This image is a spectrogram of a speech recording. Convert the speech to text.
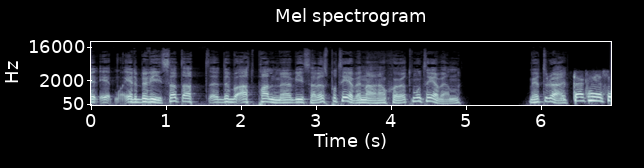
är, är- det bevisat att, eh, att Palme visades på tv när han sköt mot tvn? Vet du det? Der kan jeg se,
